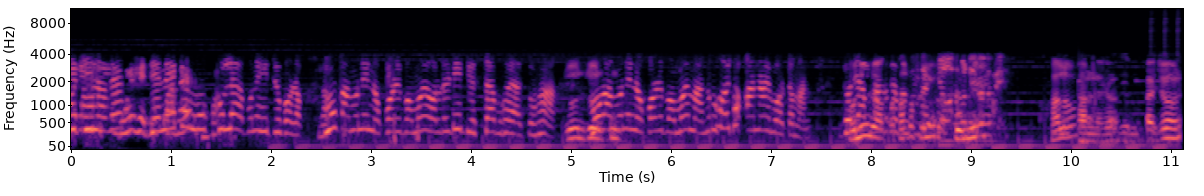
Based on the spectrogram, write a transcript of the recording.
খুচি লাগে যেনেকে। মোক খোলে আপুনি সেইটো কৰক। মোক আমনি নকৰিব মই অলৰেডি ডিষ্টাৰ্ব হৈ আছো হা। মোক। আমনি নকৰিব মই মানুহ হৈ থকা নাই বৰ্তমান। যদি আপোনালোকে হেল্ল' জোন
